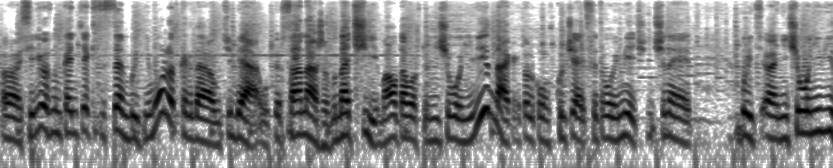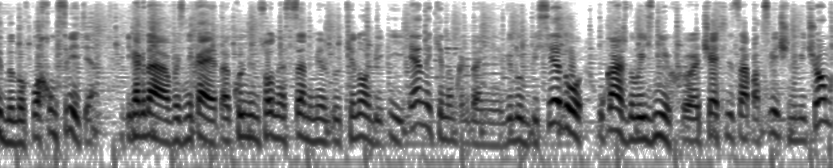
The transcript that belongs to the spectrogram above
э, серьезном контексте сцен быть не может, когда у тебя, у персонажа в ночи, мало того, что ничего не видно, а как только он включает световой меч, начинает быть э, ничего не видно, но в плохом свете. И когда возникает э, кульминационная сцена между Кеноби и Энакином, когда они ведут беседу, у каждого из них э, часть лица подсвечена мечом,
